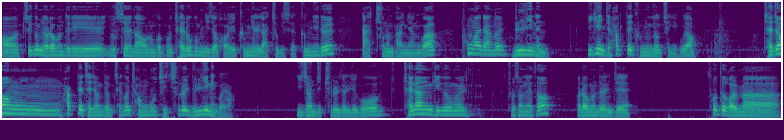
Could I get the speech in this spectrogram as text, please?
어, 지금 여러분들이 뉴스에 나오는 거 보면 제로금리죠. 거의 금리를 낮추고 있어요. 금리를 낮추는 방향과 통화량을 늘리는 이게 이제 확대 금융 정책이고요. 재정 확대 재정 정책은 정부 지출을 늘리는 거예요. 이전 지출을 늘리고 재난 기금을 조성해서 여러분들 이제 소득 얼마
